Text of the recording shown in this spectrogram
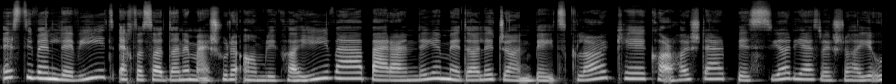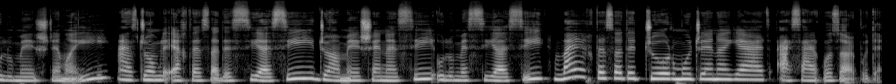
استیون لویت اقتصاددان مشهور آمریکایی و برنده مدال جان بیتس کلارک که کارهاش در بسیاری از رشته های علوم اجتماعی از جمله اقتصاد سیاسی، جامعه شناسی، علوم سیاسی و اقتصاد جرم و جنایت اثرگذار بوده.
